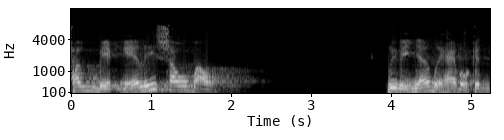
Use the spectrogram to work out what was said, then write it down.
Phân biệt nghĩa lý sâu màu. Quý vị nhớ 12 bộ kinh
